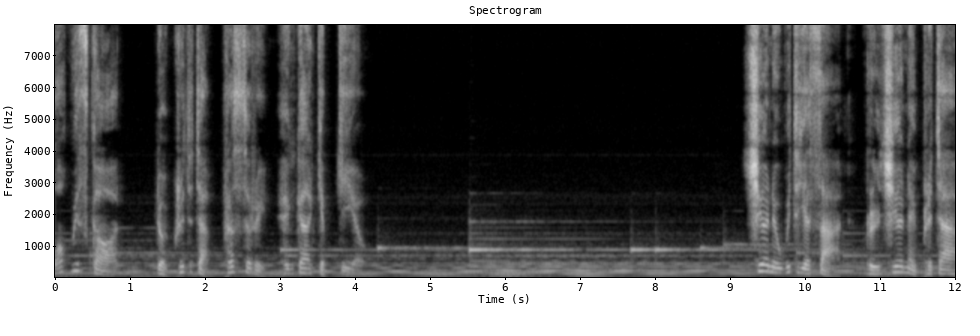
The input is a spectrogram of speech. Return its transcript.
Walk with God โดยคริสตจักรพระสิริแห่งการเก็บเกี่ยว เชื่อในวิทยาศาสตร์ หรือเชื่อในพระเจ้า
